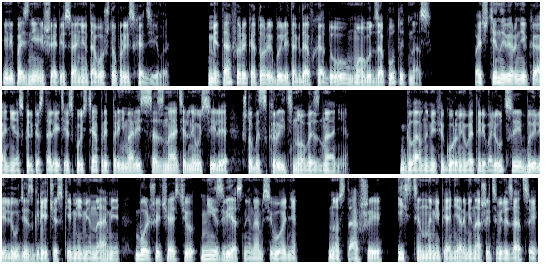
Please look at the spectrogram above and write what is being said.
или позднейшие описания того, что происходило. Метафоры, которые были тогда в ходу, могут запутать нас. Почти наверняка несколько столетий спустя предпринимались сознательные усилия, чтобы скрыть новое знание. Главными фигурами в этой революции были люди с греческими именами, большей частью неизвестные нам сегодня, но ставшие истинными пионерами нашей цивилизации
